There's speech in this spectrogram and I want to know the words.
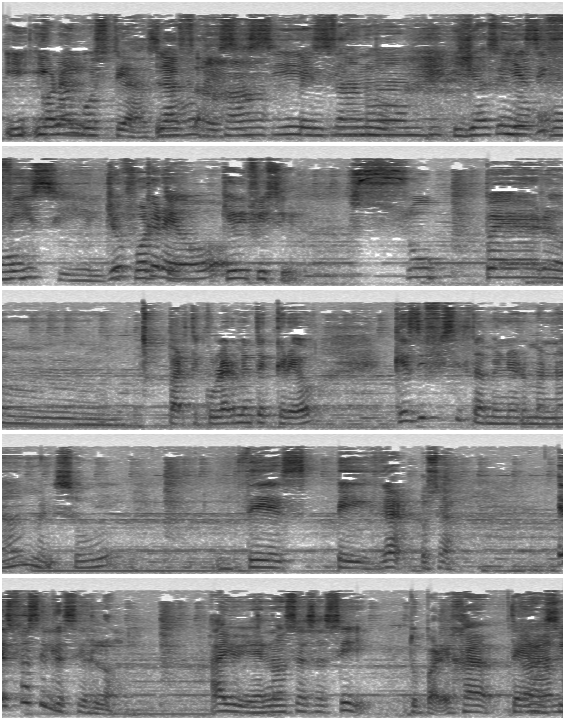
Y Con igual, angustias. Las, ajá, sí, pensando. no. Y ya se Y es enojó. difícil. Qué Yo fuerte, creo- Qué difícil. Súper... um, particularmente creo que es difícil también, hermana Marisol, despegar. O sea, es fácil decirlo. Ay, oye, no seas así. Tu pareja te Ah, ama, sí,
